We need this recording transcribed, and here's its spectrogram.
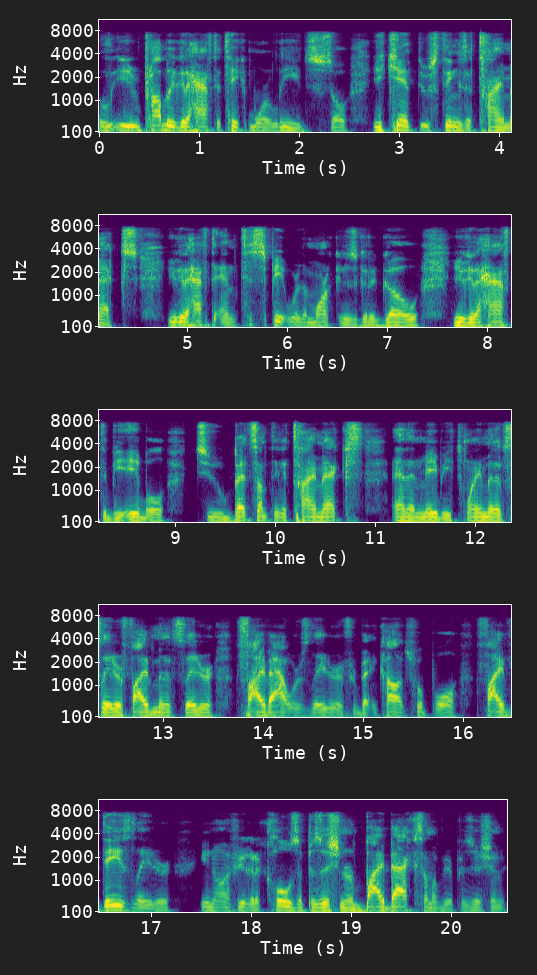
you're probably going to have to take more leads. So you can't do things at time X. You're going to have to anticipate where the market is going to go. You're going to have to be able to bet something at time X and then maybe 20 minutes later, five minutes later, five hours later, if you're betting college football, five days later, you know, if you're going to close a position or buy back some of your position,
